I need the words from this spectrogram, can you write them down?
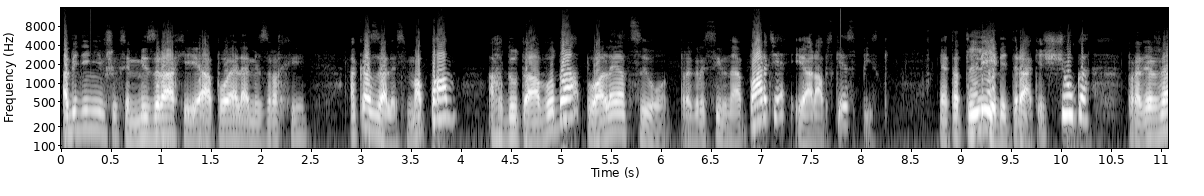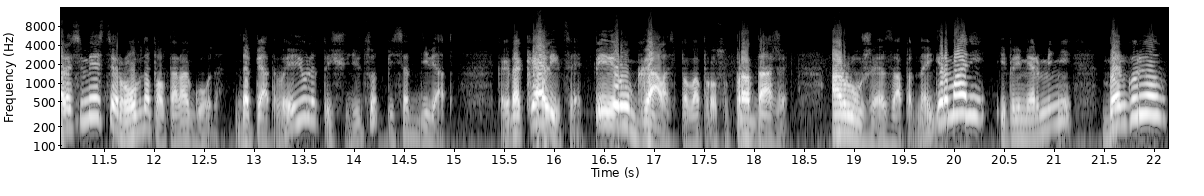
объединившихся Мизрахи и Апуэля Мизрахи, оказались МАПАМ, Ахдута Авода, Пуалея Цион, прогрессивная партия и арабские списки. Этот лебедь, рак и щука продержались вместе ровно полтора года, до 5 июля 1959 когда коалиция переругалась по вопросу продажи оружия Западной Германии, и премьер-министр Бен-Гурион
